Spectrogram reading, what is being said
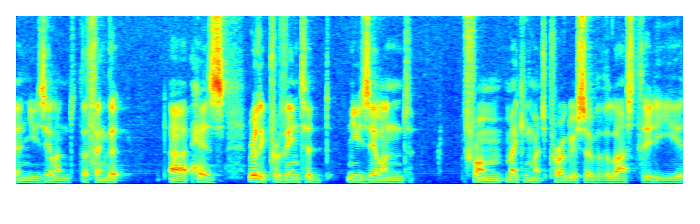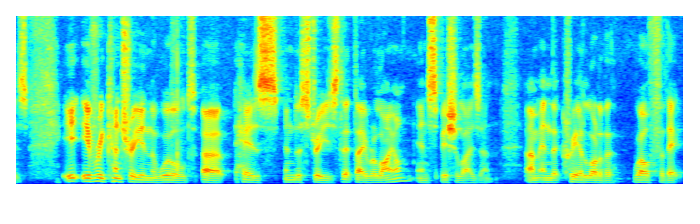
in New Zealand. The thing that uh, has really prevented New Zealand from making much progress over the last 30 years. I, every country in the world uh, has industries that they rely on and specialize in, um, and that create a lot of the wealth for that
